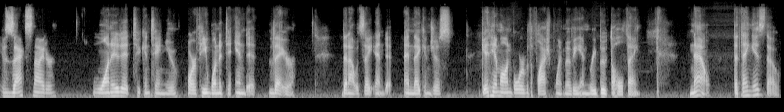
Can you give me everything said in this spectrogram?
If Zack Snyder wanted it to continue, or if he wanted to end it there, then I would say end it. And they can just get him on board with a Flashpoint movie and reboot the whole thing. Now, the thing is, though,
